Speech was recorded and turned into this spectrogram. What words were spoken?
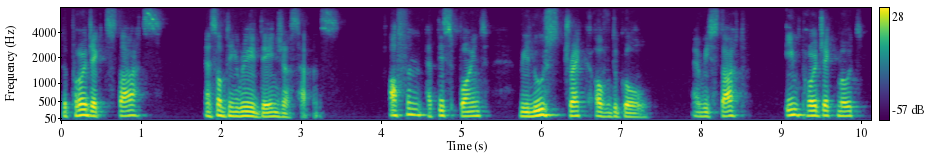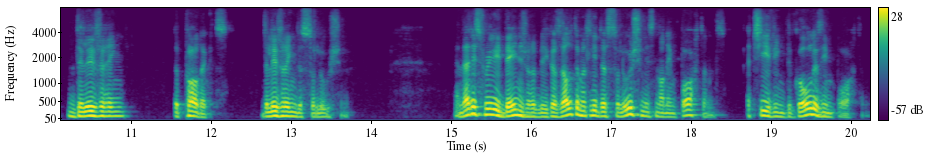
the project starts, and something really dangerous happens. Often at this point, we lose track of the goal, and we start in project mode delivering the product delivering the solution. And that is really dangerous because ultimately the solution is not important. Achieving the goal is important.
